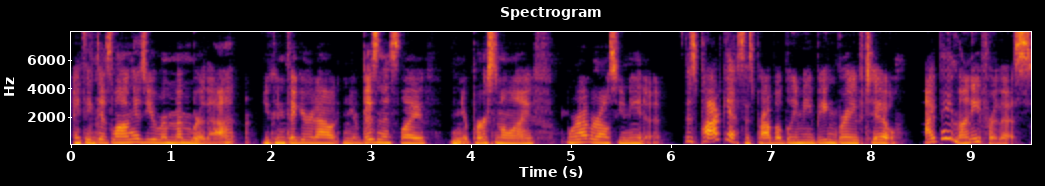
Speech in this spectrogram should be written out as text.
I think as long as you remember that, you can figure it out in your business life, in your personal life, wherever else you need it. This podcast is probably me being brave too. I pay money for this,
